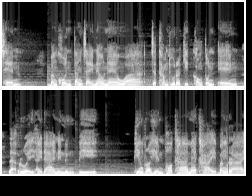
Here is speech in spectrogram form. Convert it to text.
เช่น บางคนตั้งใจแน่วแน่ว่าจะทำธุรกิจของตนเองและรวยให้ได้ในหนึ่งปี เพียงเพราะเห็นพ่อค้าแม่ขายบางราย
